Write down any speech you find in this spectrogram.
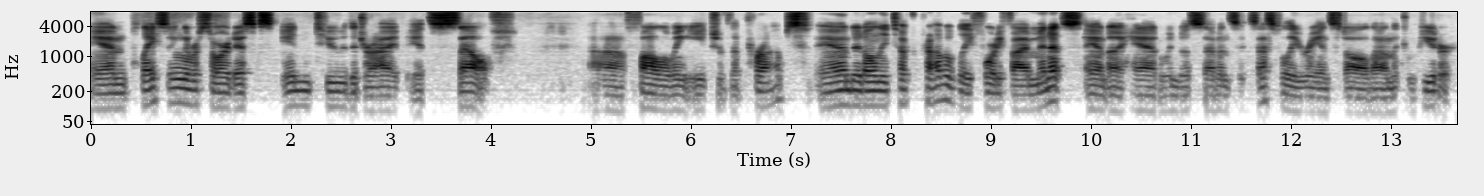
and placing the restore disks into the drive itself. Uh, following each of the prompts and it only took probably 45 minutes and I had Windows 7 successfully reinstalled on the computer.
